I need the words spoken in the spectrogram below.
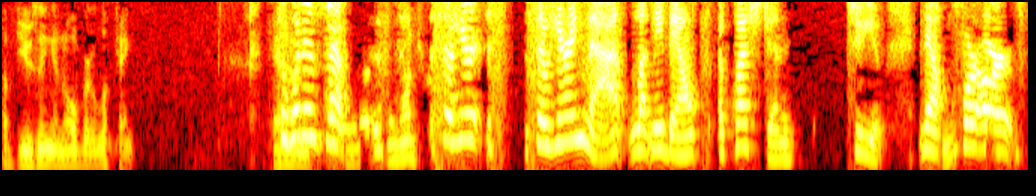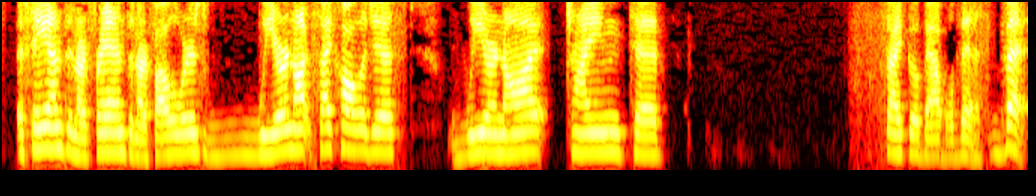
abusing and overlooking. So what is that? so that's the mantra. So here, so hearing that, let me bounce a question to you. Now, Mhm. for our fans and our friends and our followers, we are not psychologists. We are not trying to psychobabble this. But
